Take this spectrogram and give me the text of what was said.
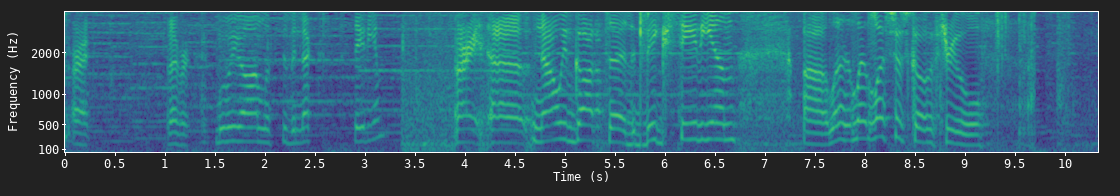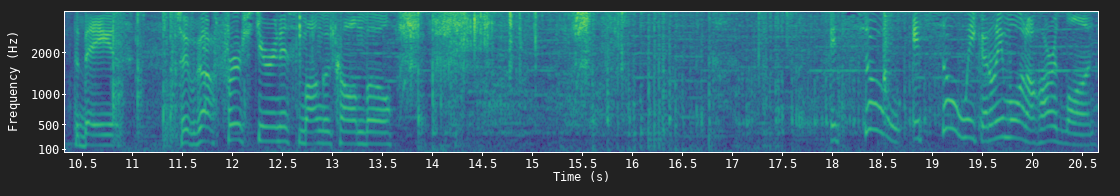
All right, whatever. Moving on, let's do the next stadium. All right, uh, now we've got uh, the big stadium. Uh, let, let, let's just go through the bays. So we've got first Uranus manga combo. It's so, it's so weak. I don't even want a hard launch.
